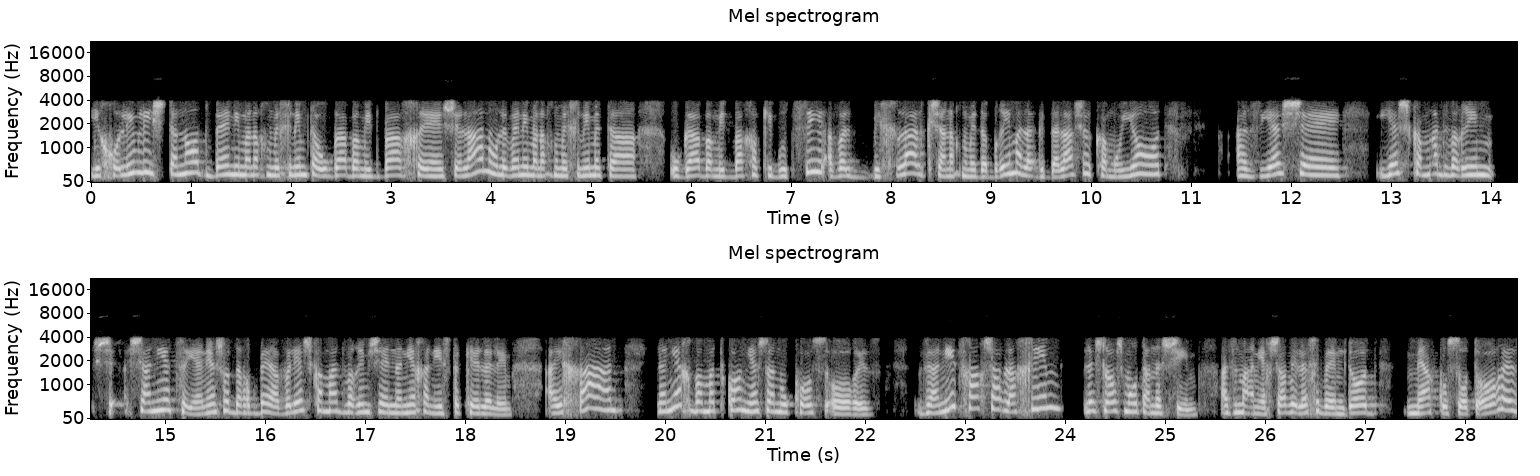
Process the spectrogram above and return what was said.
יכולים להשתנות בין אם אנחנו מכינים את העוגה במטבח אה, שלנו לבין אם אנחנו מכינים את העוגה במטבח הקיבוצי, אבל בכלל כשאנחנו מדברים על הגדלה של כמויות, אז יש, אה, יש כמה דברים ש, שאני אציין, יש עוד הרבה, אבל יש כמה דברים שנניח אני אסתכל עליהם. האחד, נניח במתכון יש לנו כוס אורז, ואני צריכה עכשיו להכין ל-300 אנשים. אז מה, אני עכשיו אלך ואמדוד 100 כוסות אורז?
